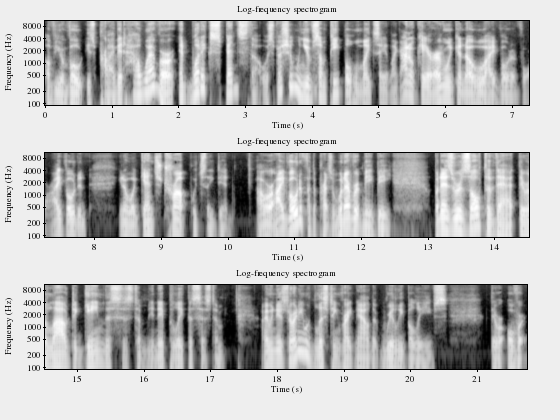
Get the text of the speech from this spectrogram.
of your vote is private. However, at what expense, though? Especially when you have some people who might say, like, I don't care. Everyone can know who I voted for. I voted, you know, against Trump, which they did, or I voted for the president, whatever it may be. But as a result of that, they're allowed to game the system, manipulate the system. I mean, is there anyone listening right now that really believes there were over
